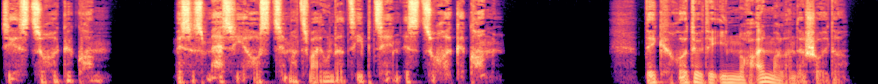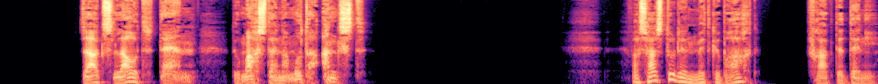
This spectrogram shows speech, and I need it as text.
sie ist zurückgekommen. Mrs. Massey aus Zimmer 217 ist zurückgekommen. Dick rüttelte ihn noch einmal an der Schulter. Sag's laut, Dan. Du machst deiner Mutter Angst. Was hast du denn mitgebracht? fragte Danny.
